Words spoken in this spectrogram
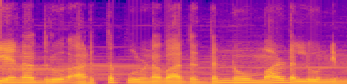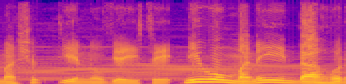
ಏನಾದರೂ ಅರ್ಥಪೂರ್ಣವಾದದ್ದನ್ನು ಮಾಡಲು ನಿಮ್ಮ ಶಕ್ತಿಯನ್ನು ವ್ಯಯಿಸಿ. ನೀವು ಮನೆಯಿಂದ ಹೊರ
